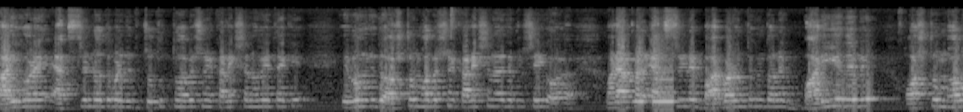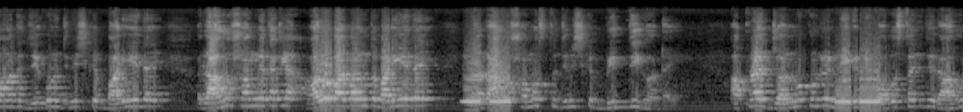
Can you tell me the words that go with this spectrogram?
গাড়ি ঘোড়ায় অ্যাক্সিডেন্ট হতে পারে, যদি চতুর্থ ভাবের সঙ্গে কানেকশন হয়ে থাকে, এবং যদি অষ্টম ভাবের সঙ্গে কানেকশন হয়ে থাকে, সেই মানে আপনার অ্যাক্সিডেন্টের বারবারন্ত কিন্তু অনেক বাড়িয়ে দেবে। অষ্টম ভাব আমাদের যে কোনো জিনিসকে বাড়িয়ে দেয়। রাহু সঙ্গে থাকলে আরও বারবারন্ত বাড়িয়ে দেয়। রাহু সমস্ত জিনিসকে বৃদ্ধি ঘটায়। আপনার জন্মকুণ্ডের নেগেটিভ অবস্থায় যদি রাহু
